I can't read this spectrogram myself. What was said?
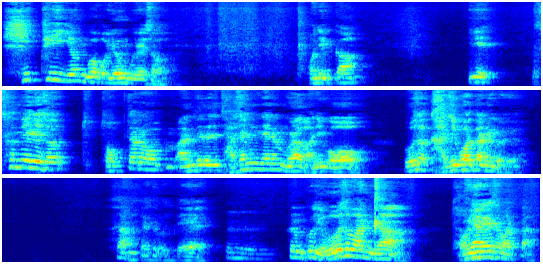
깊이 연구하고 연구해서 보니까 이게 서멜에서 독자로 만들어진 자생되는 문화가 아니고 어디서 가지고 왔다는 거예요. 서양 사람들 볼 때. 음, 그럼 그 어디서 왔냐? 동양에서 왔다.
